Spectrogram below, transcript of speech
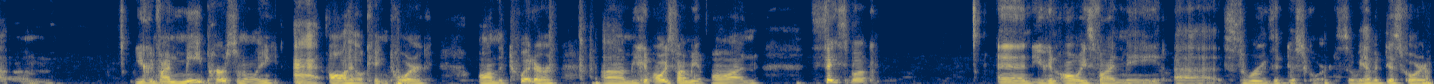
um you can find me personally at All Hail King Torque on the Twitter. Um, you can always find me on Facebook, and you can always find me uh, through the Discord. So we have a Discord.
